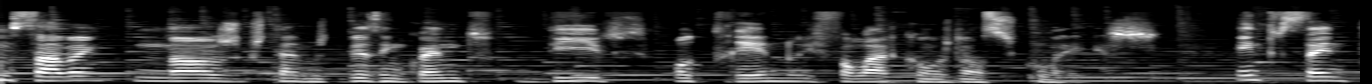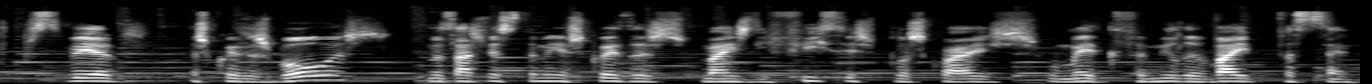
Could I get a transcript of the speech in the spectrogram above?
Como sabem, nós gostamos de vez em quando de ir ao terreno e falar com os nossos colegas. É interessante perceber as coisas boas, mas às vezes também as coisas mais difíceis pelas quais o médico de família vai passando.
